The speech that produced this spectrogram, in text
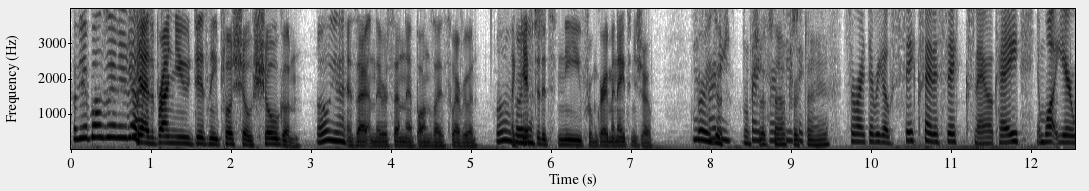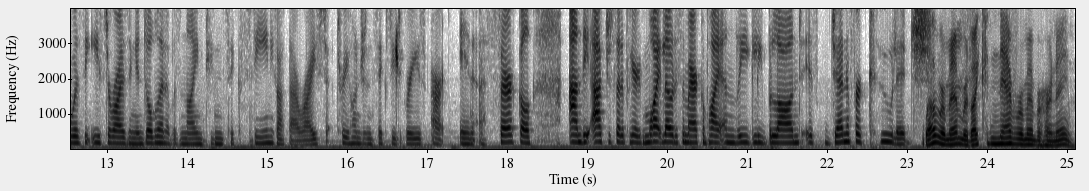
Have you a bonsai on your desk? Yeah, the brand new Disney Plus show Shogun Oh, yeah. is out and they were sending out bonsais to everyone. Oh, I gifted nice. it to Neve from Graham and Nathan show. It's Very very, good. very sure looks after it therapeutic. now, yeah. So right there we go. Six out of six now. Okay. In what year was the Easter Rising in Dublin? It was 1916. You got that right. 360 degrees are in a circle, and the actress that appeared in White Lotus, American Pie, and Legally Blonde is Jennifer Coolidge. Well remembered. I could never remember her name.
